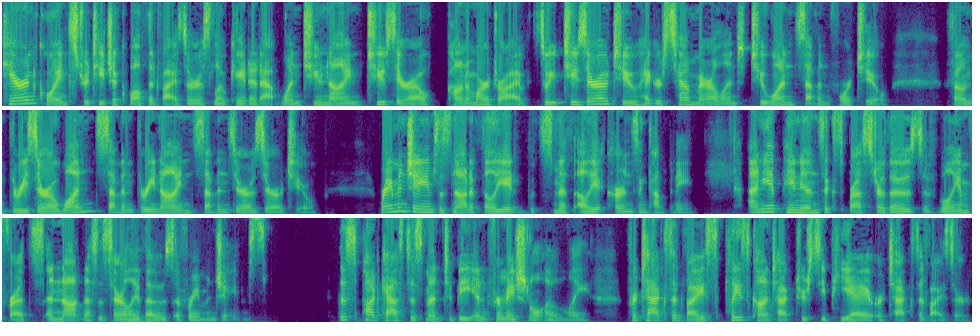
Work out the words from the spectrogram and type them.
Karen Coyne Strategic Wealth Advisor is located at 12920 Connemara Drive, Suite 202, Hagerstown, Maryland 21742. Phone 301 739 7002. Raymond James is not affiliated with Smith Elliott Kearns and Company. Any opinions expressed are those of William Fritts and not necessarily those of Raymond James. This podcast is meant to be informational only. For tax advice, please contact your CPA or tax advisor.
